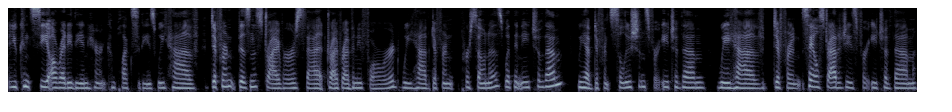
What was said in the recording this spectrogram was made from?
you can see already the inherent complexities. We have different business drivers that drive revenue forward. We have different personas within each of them. We have different solutions for each of them. We have different sales strategies for each of them.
